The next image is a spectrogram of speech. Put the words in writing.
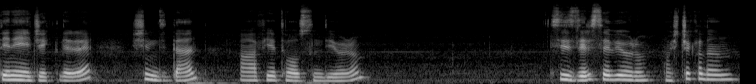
deneyeceklere şimdiden afiyet olsun diyorum. Sizleri seviyorum. Hoşçakalın.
